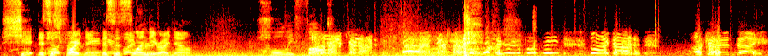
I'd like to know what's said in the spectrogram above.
Shit, this is Oh, frightening. This is Slendy right now. Holy fuck. Oh my god! Okay, I didn't die.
